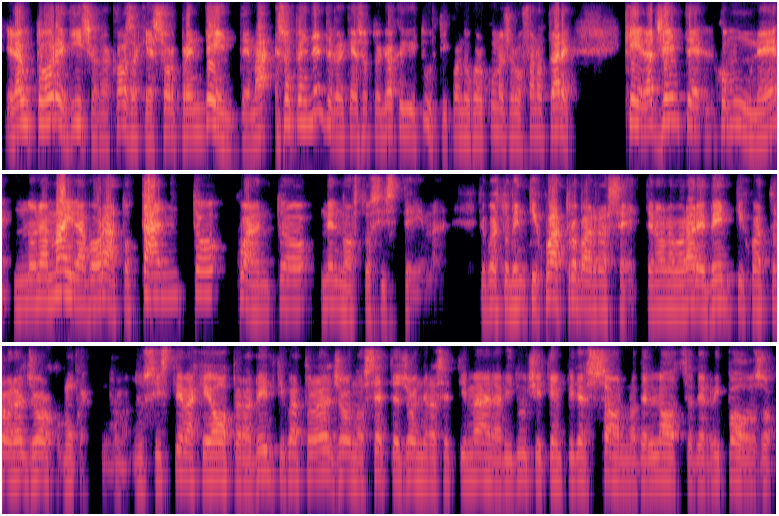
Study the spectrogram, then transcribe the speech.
E l'autore dice una cosa che è sorprendente, ma è sorprendente perché è sotto gli occhi di tutti, quando qualcuno ce lo fa notare, che la gente comune non ha mai lavorato tanto quanto nel nostro sistema. Cioè questo 24 barra 7, no? lavorare 24 ore al giorno, comunque un sistema che opera 24 ore al giorno, 7 giorni alla settimana, riduce i tempi del sonno, dell'ozio, del riposo,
